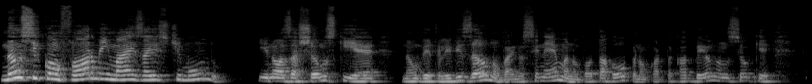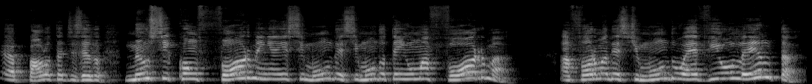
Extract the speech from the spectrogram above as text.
Não se conformem mais a este mundo. E nós achamos que é não ver televisão, não vai no cinema, não bota roupa, não corta cabelo, não sei o quê. É, Paulo está dizendo: não se conformem a esse mundo, esse mundo tem uma forma. A forma deste mundo é violenta.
